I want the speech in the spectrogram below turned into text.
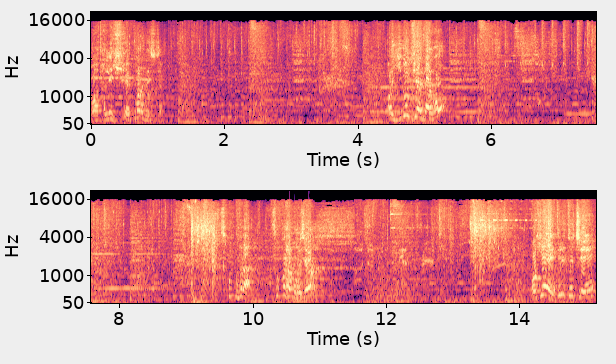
와 달리기 개빠르네 진짜 아 이걸 피한다고? 손보라 손보라 뭐죠? 오케이 트리 터치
